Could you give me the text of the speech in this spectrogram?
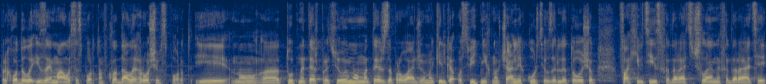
приходили і займалися спортом, вкладали гроші в спорт. І ну е, тут ми теж працюємо. Ми теж запроваджуємо кілька освітніх навчальних курсів для того, щоб фахівці з федерації, члени федерації,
